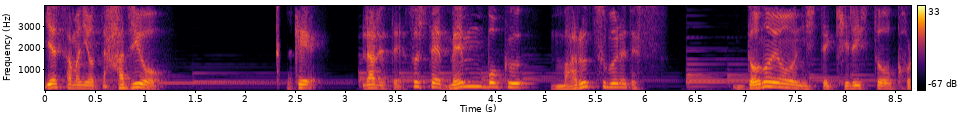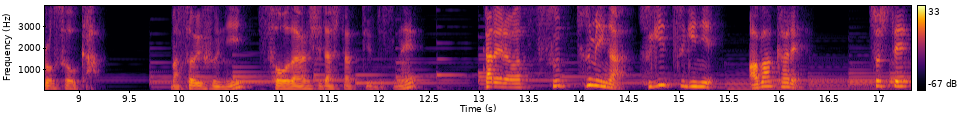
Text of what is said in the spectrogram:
う、イエス様によって恥をかけられて、そして面目丸つぶれです。どのようにしてキリストを殺そうか。まあそういうふうに相談しだしたっていうんですね。彼らは罪が次々に暴かれ、そして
